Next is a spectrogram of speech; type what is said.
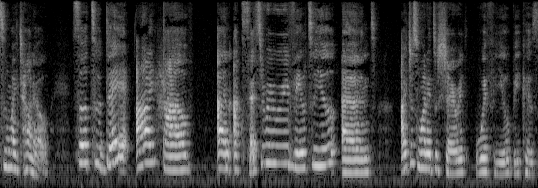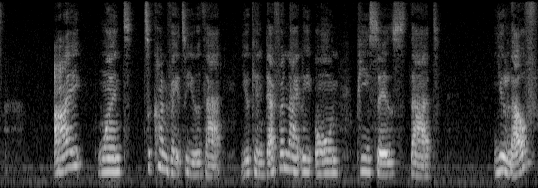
to my channel. So today I have an accessory reveal to you and I just wanted to share it with you because I want to convey to you that you can definitely own pieces that you love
